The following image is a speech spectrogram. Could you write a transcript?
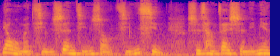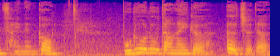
要我们谨慎、谨守、警醒，时常在神里面，才能够不落入到那一个恶者的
